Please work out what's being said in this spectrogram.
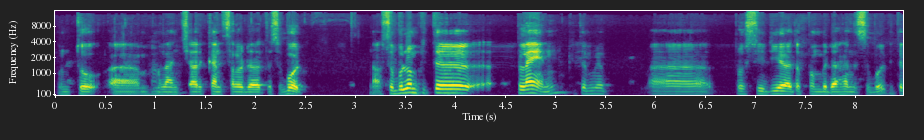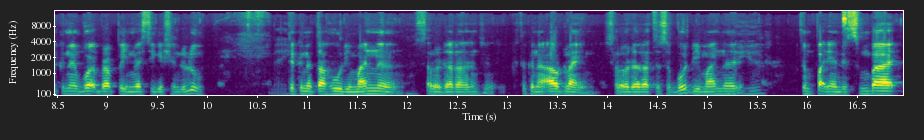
untuk uh, melancarkan salur darah tersebut. Nah, sebelum kita plan kita punya uh, prosedur atau pembedahan tersebut, kita kena buat berapa investigation dulu. Baik. Kita kena tahu di mana salur darah kita kena outline salur darah tersebut di mana oh, yeah. tempat yang disembat.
